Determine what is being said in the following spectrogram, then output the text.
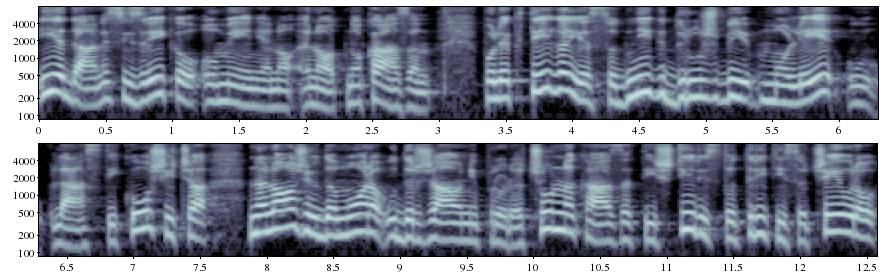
je danes izrekel omenjeno enotno kazen. Poleg tega je sodnik družbi Mole v lasti Košiča naložil odločil, da mora v državni proračun nakazati 403 tisoč evrov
